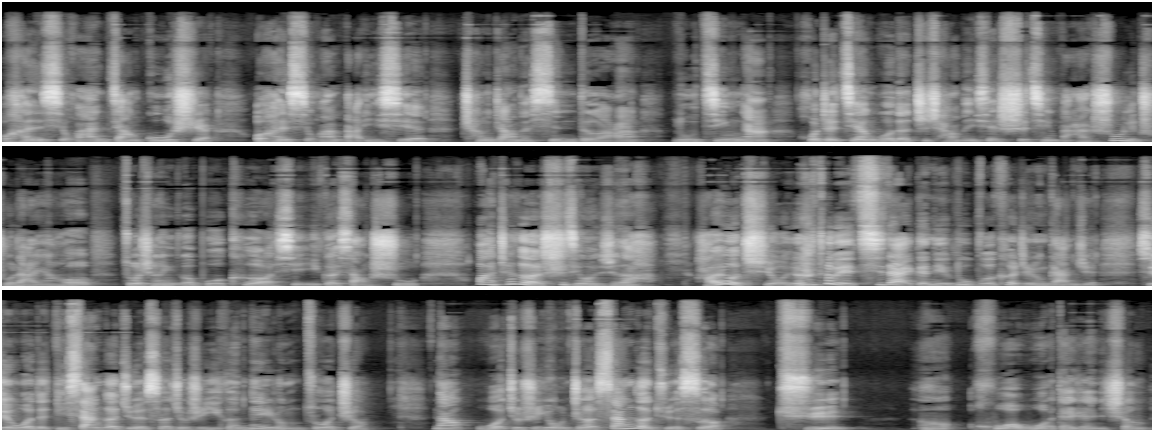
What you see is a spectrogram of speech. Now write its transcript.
我很喜欢讲故事，我很喜欢把一些成长的心得啊、路径啊，或者见过的职场的一些事情，把它梳理出来，然后做成一个播客，写一个小书。哇，这个事情我就觉得好有趣，我就 特别期待跟你录播客这种感觉。所以我的第三个角色就是一个内容作者，那我就是用这三个角色去。嗯，活我的人生。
